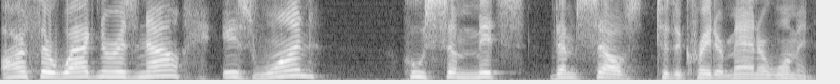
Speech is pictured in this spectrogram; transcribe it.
Arthur Wagner is now, is one who submits themselves to the Creator, man or woman.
